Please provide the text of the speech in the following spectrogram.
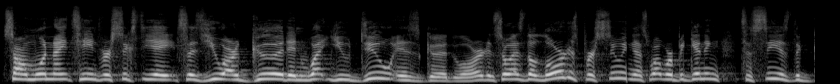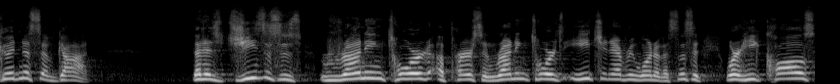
Psalm 119, verse 68 says, You are good, and what you do is good, Lord. And so, as the Lord is pursuing us, what we're beginning to see is the goodness of God. That as Jesus is running toward a person, running towards each and every one of us, listen, where he calls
